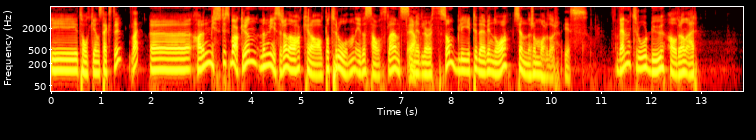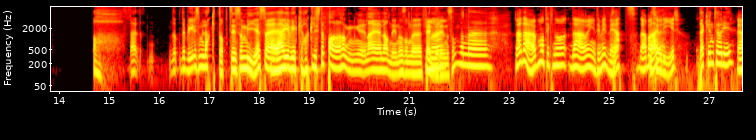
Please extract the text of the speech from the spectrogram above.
i Tolkiens tekster. Nei. Uh, har en mystisk bakgrunn, men viser seg da å ha krav på tronen i The Southlands Ja. i Middle-earth, som blir til det vi nå kjenner som Mordor. Yes. Hvem tror du Halbrand er? Det, er, det, det blir liksom lagt opp til så mye, så jeg, jeg, jeg, har ikke lyst til å hang, nei, lande i noen sånne feller Nei. eller noe sånt, men uh... Nei, det er jo på en måte ikke noe Det er jo ingenting vi vet. Det er bare Nei. teorier. det er kun teorier. Ja.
